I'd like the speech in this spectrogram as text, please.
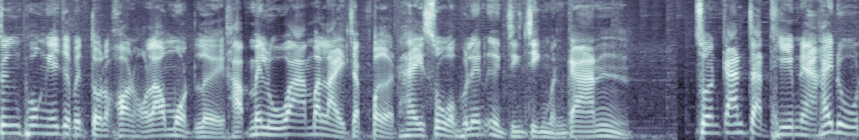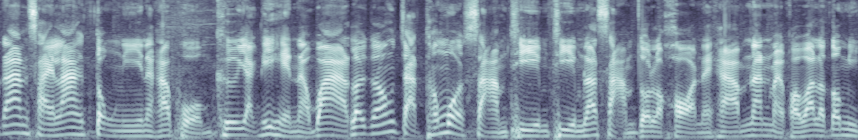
ซึ่งพวกนี้จะเป็นตัวละครของเราหมดเลยครับไม่รู้ว่าเมื่อไหร่จะเปิดให้สู้กับผู้เล่นอื่นจริง ๆ เหมือนกัน ส่วนการจัดทีมเนี่ยให้ดูด้านซ้ายล่างตรงนี้นะครับผมคืออย่างที่เห็นนะว่าเราจะต้องจัดทั้งหมด 3 ทีมทีมละ 3 ตัวละครนะครับนั่นหมายความว่าเราต้องมี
